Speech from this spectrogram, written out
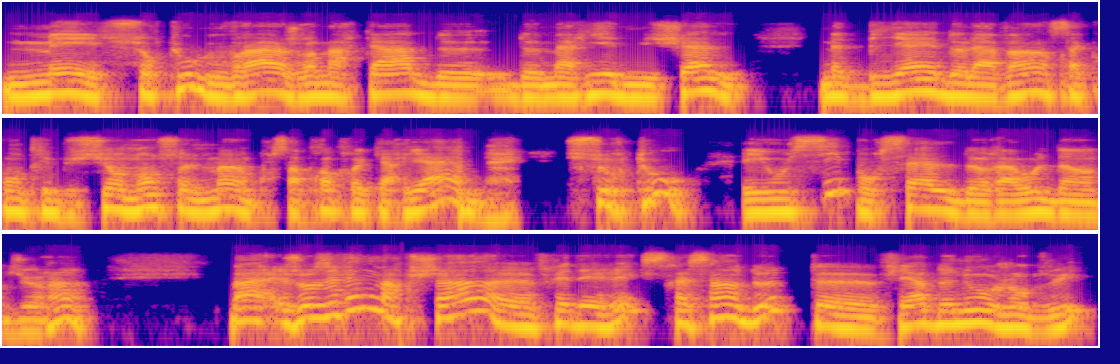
mais surtout l'ouvrage remarquable de, Marie et de Michel met bien de l'avant sa contribution non seulement pour sa propre carrière, mais surtout et aussi pour celle de Raoul Dandurand. Ben, Joséphine Marchand, euh, Frédéric, serait sans doute euh, fière de nous aujourd'hui.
